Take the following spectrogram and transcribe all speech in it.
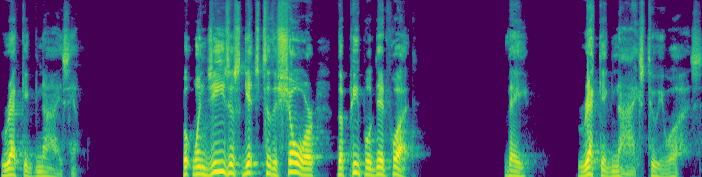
recognize him. But when Jesus gets to the shore, the people did what? They recognized who he was.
